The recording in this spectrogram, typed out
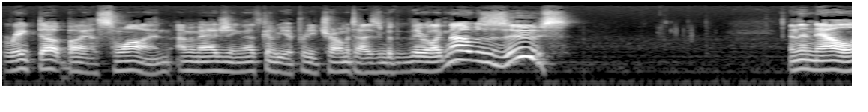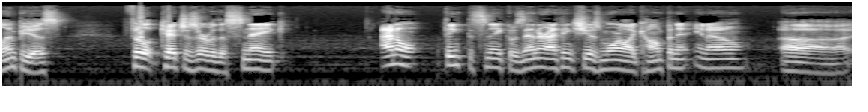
raped up by a swan. I'm imagining that's going to be a pretty traumatizing. But they were like, no, it was Zeus. And then now Olympias, Philip catches her with a snake. I don't think the snake was in her. I think she was more like competent, you know. Uh,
